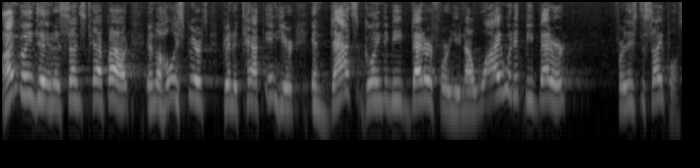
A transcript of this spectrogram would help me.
I'm going to, in a sense, tap out, and the Holy Spirit's going to tap in here, and that's going to be better for you. Now, why would it be better for these disciples?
